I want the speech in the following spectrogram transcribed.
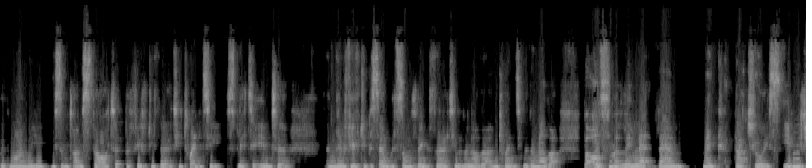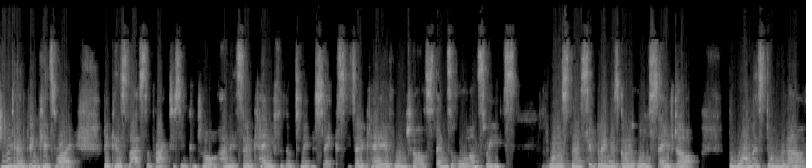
with mine, we, we sometimes start at the 50, 30, 20, split it into and do 50% with something, 30 with another, and 20 with another. But ultimately, let them make that choice, even if you don't think it's right, because that's the practice in control. And it's okay for them to make mistakes. It's okay if one child spends it all on sweets whilst their sibling has got it all saved up the one that's done without,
